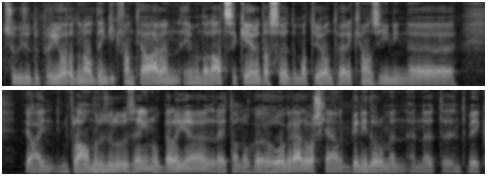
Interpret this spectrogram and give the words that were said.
sowieso de periode al denk ik van het jaar en een van de laatste keren dat ze de Mathieu aan het werk gaan zien in, eh, ja, in, in Vlaanderen zullen we zeggen, of België. Er rijdt dan nog uh, hoogrijden waarschijnlijk, Benidorm en, en het, in het WK.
